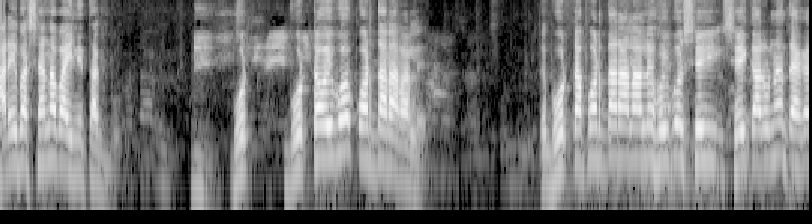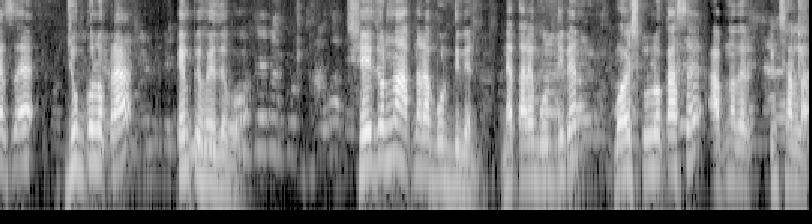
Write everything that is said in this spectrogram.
আর এবার সেনাবাহিনী থাকব। ভোট ভোটটা হইব পর্দার আড়ালে। তো ভোটটা পর্দার আড়ালে হইব সেই সেই কারণে দেখা যাচ্ছে যোগ্য লোকরা এমপি হয়ে যাব। সেই জন্য আপনারা ভোট দিবেন। নেতারে ভোট দিবেন বয়স্ক লোক আছে আপনাদের ইনশাল্লাহ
